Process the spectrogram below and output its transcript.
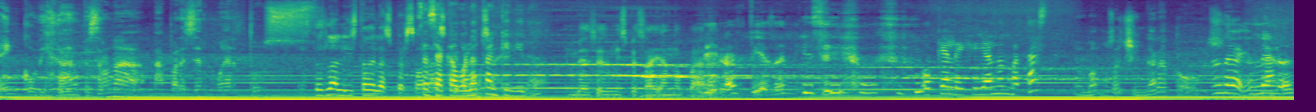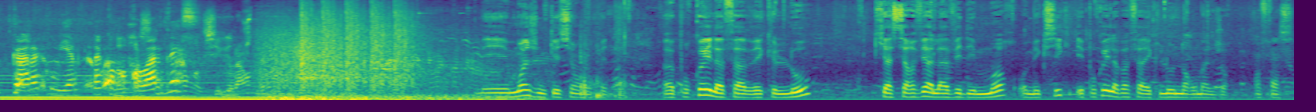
encobijados, empezaron a aparecer muertos. Esta es la lista de las O personas. sea, se acabó que la tranquilidad? En veces mis pesadillas no paran. las pies de mis hijos. ¿O qué le dije? ¿Ya los mataste? Nos vamos a chingar a todos. La cara cubierta como cobardes. Mais moi j'ai une question en fait. Euh, pourquoi il a fait avec l'eau qui a servi à laver des morts au Mexique et pourquoi il a pas fait avec l'eau normale genre en France?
